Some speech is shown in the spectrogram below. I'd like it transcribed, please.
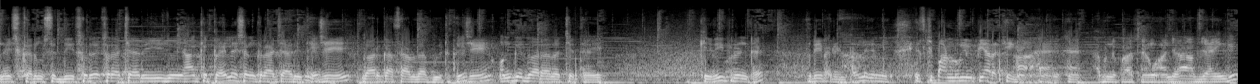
निष्कर्म सिद्धि सुरेश्वराचार्य जी जो यहाँ के पहले शंकराचार्य थे जी। द्वारका शारदा पीठ के जी। उनके द्वारा रचित है कि रीप्रिंट है। रीप्रिंट है लेकिन इसकी पांडुलिपियाँ रखी गई। हाँ हैं हैं अपने पास है वहाँ जहाँ आप जाएँगे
